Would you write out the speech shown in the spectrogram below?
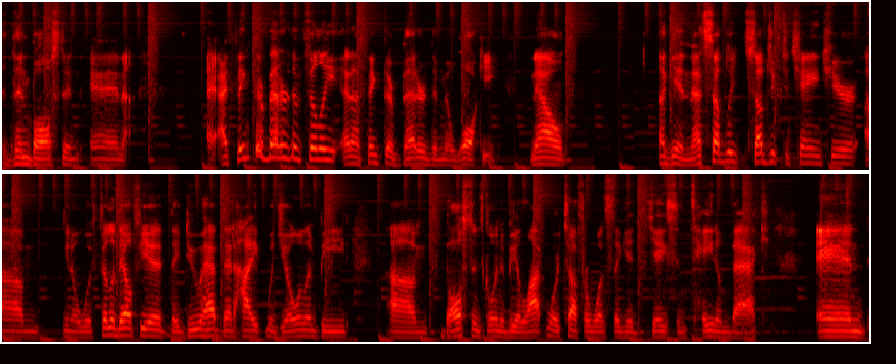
than Boston. And I think they're better than Philly, and I think they're better than Milwaukee. Now, again, that's sub- subject to change here. Um, you know, with Philadelphia, they do have that hype with Joel Embiid. Um, Boston's going to be a lot more tougher once they get Jayson Tatum back. And,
